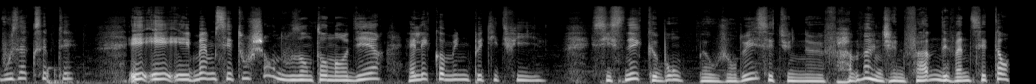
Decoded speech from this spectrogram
vous acceptez. Et, et même c'est touchant de vous entendre dire elle est comme une petite fille. Si ce n'est que bon, ben aujourd'hui c'est une femme, une jeune femme de 27 ans.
